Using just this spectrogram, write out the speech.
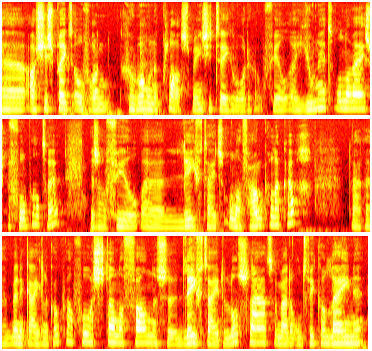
Uh, als je spreekt over een gewone klas, maar je ziet tegenwoordig ook veel uh, unit-onderwijs bijvoorbeeld. Hè. Is al veel uh, leeftijdsonafhankelijker. Daar ben ik eigenlijk ook wel voorstander van. Dus leeftijden loslaten, maar de ontwikkellijnen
